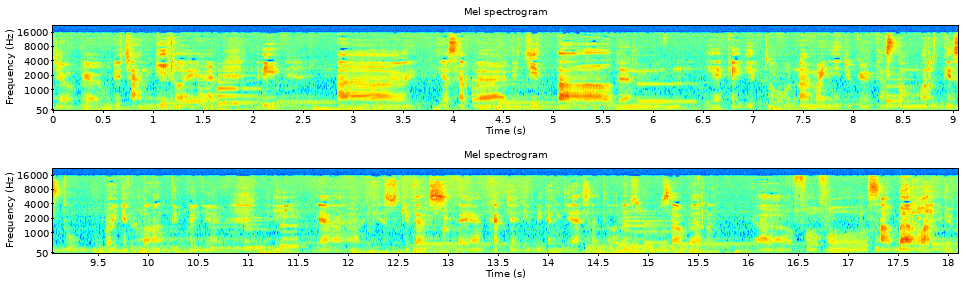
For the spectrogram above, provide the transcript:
jauh ya udah canggih lah ya. Jadi uh, ya serba digital dan ya kayak gitu. Namanya juga customer guest tuh banyak banget tipenya. Jadi ya kita eh, yang kerja di bidang jasa tuh harus sabar uh, full full sabar lah gitu.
